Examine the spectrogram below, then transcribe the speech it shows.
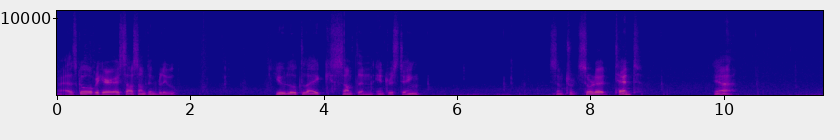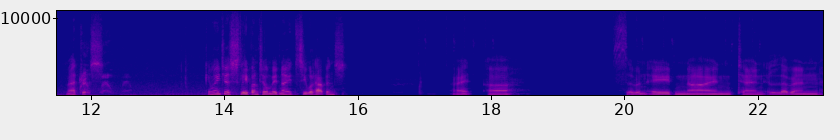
Alright, let's go over here. I saw something blue. You look like something interesting. Some sort of tent? Yeah. Mattress. Can we just sleep until midnight, see what happens? Alright, uh... 7, 8, 9, 10, 11...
